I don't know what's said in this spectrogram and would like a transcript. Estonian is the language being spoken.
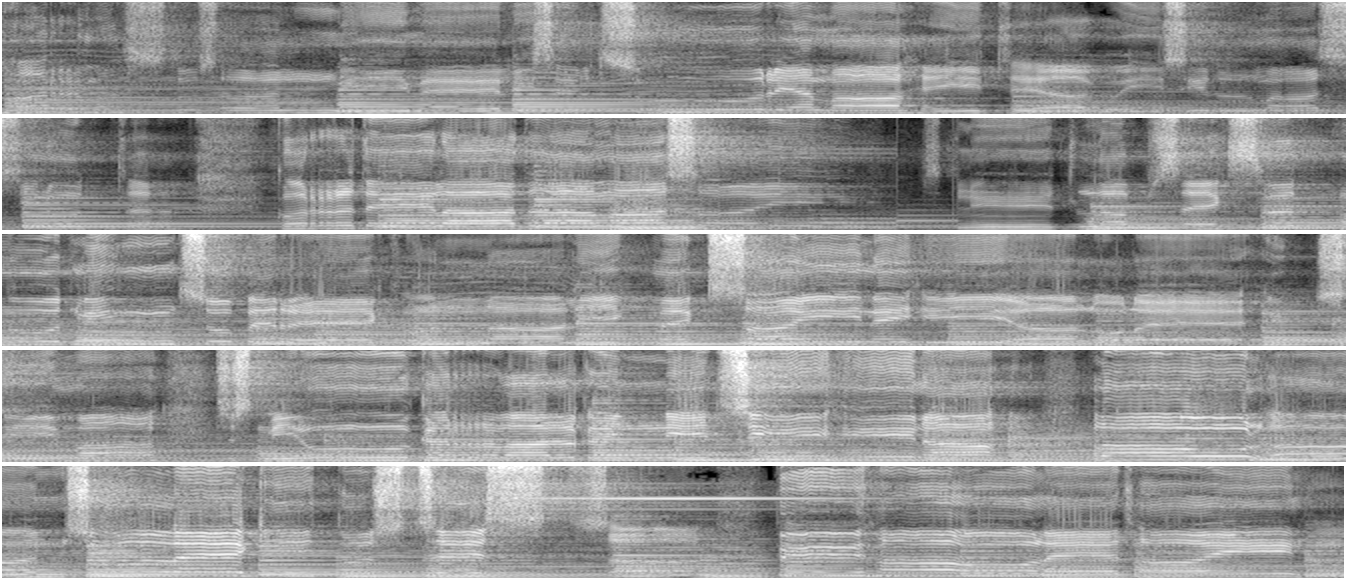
armastus on imeliselt suur ja ma ei tea, kui silmas sinuta kord elada ma sain. nüüd lapseks võtnud mind su perekonnaliikmeks sain, iial ole üksi ma, sest minu kõrval kõnnid sina, laulan sulle just, sest sa püha oled ainult.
